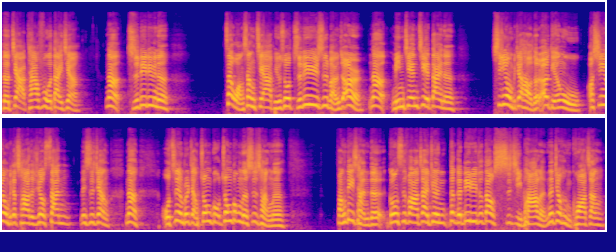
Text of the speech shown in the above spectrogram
的价，他要付的代价。那直利率呢，再往上加，比如说直利率是百分之二，那民间借贷呢，信用比较好的二点五啊，信用比较差的就三，类似这样。那我之前不是讲中国中共的市场呢？房地产的公司发的债券，那个利率都到十几趴了，那就很夸张。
